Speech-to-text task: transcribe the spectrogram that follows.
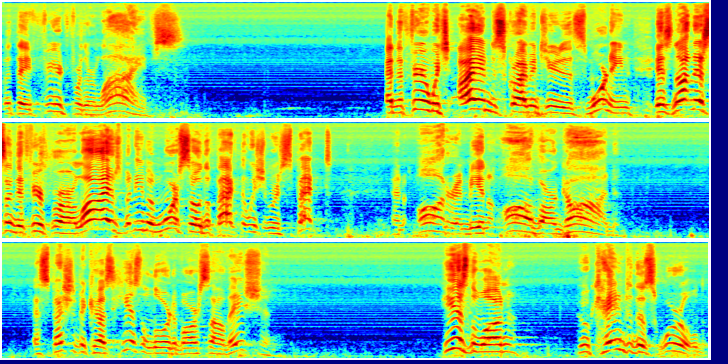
but they feared for their lives. And the fear which I am describing to you this morning is not necessarily the fear for our lives, but even more so the fact that we should respect and honor and be in awe of our God, especially because He is the Lord of our salvation. He is the one who came to this world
